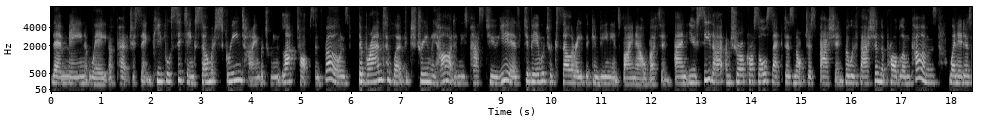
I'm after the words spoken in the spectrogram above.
their main way of purchasing. People sitting so much screen time between laptops and phones, the brands have worked extremely hard in these past two years to be able to accelerate the convenience buy now button. And you see that, I'm sure, across all sectors, not just fashion. But with fashion, the problem comes when it is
